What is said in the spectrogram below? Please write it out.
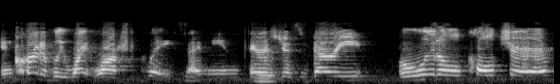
incredibly whitewashed place. I mean, there's just very little culture.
